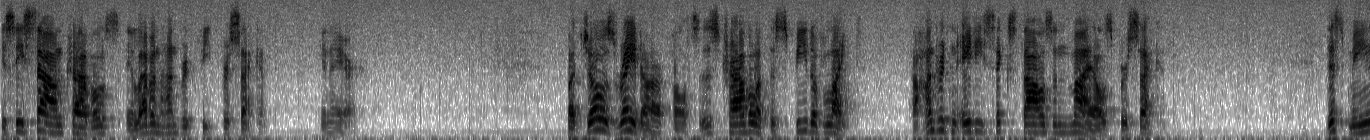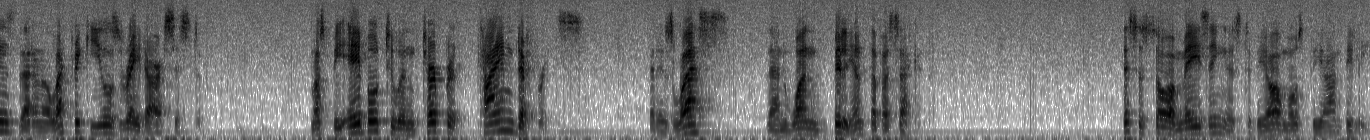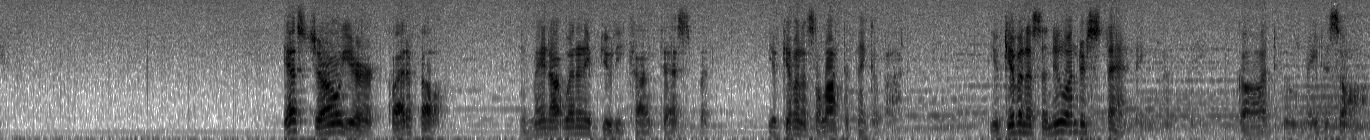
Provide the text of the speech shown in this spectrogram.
You see, sound travels 1,100 feet per second in air. But Joe's radar pulses travel at the speed of light, 186,000 miles per second. This means that an electric eel's radar system must be able to interpret time difference that is less than one billionth of a second. This is so amazing as to be almost beyond belief. Yes, Joe, you're quite a fellow. You may not win any beauty contests, but you've given us a lot to think about. You've given us a new understanding of the God who made us all.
